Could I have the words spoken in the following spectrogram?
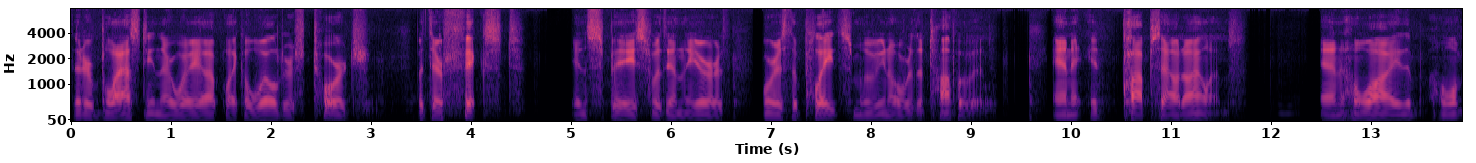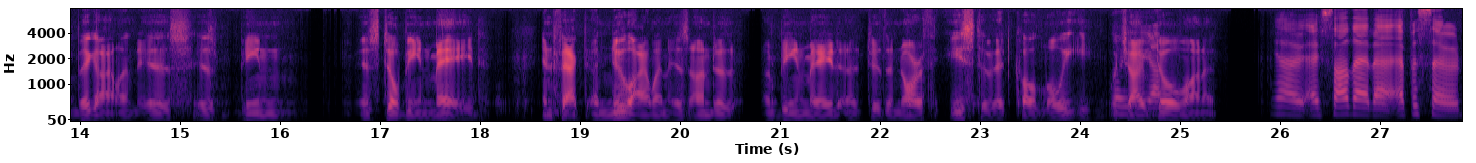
that are blasting their way up like a welder's torch, but they're fixed in space within the Earth, whereas the plate's moving over the top of it, and it, pops out islands and Hawaii, the Big Island, is is being is still being made. In fact, a new island is under uh, being made uh, to the northeast of it called Loihi, which yeah, I've yeah. dove on it. Yeah, I I saw that uh, episode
